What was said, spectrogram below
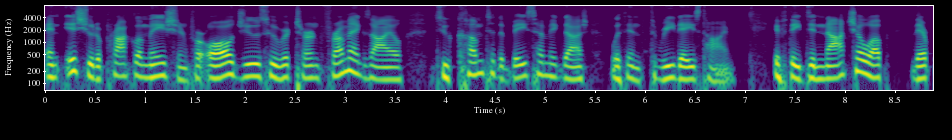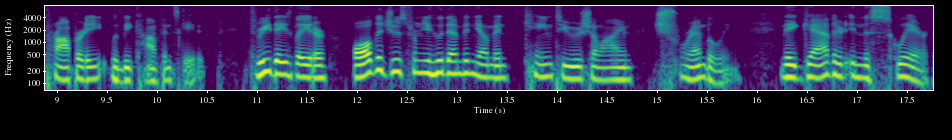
and issued a proclamation for all Jews who returned from exile to come to the Beis Hamikdash within three days' time. If they did not show up, their property would be confiscated. Three days later, all the Jews from Yehuda and Benjamin came to Yerushalayim trembling. They gathered in the square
